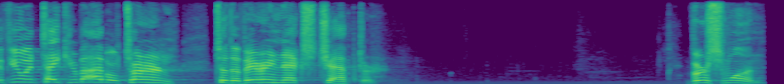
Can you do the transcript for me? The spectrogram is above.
If you would take your Bible, turn to the very next chapter. Verse 1.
